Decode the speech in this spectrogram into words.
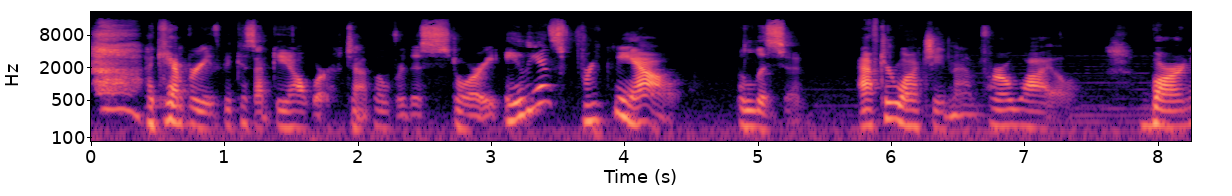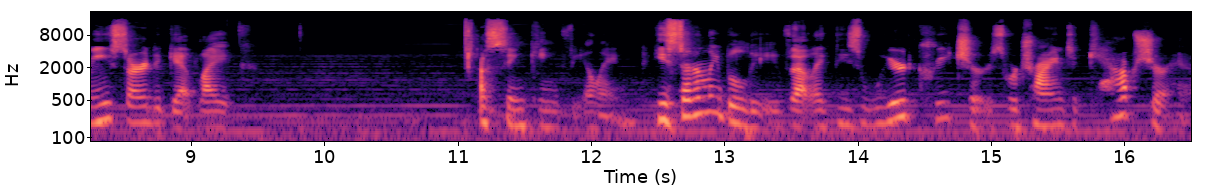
I can't breathe because I'm getting all worked up over this story. Aliens freak me out. But listen, after watching them for a while, Barney started to get like a sinking feeling. He suddenly believed that like these weird creatures were trying to capture him.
